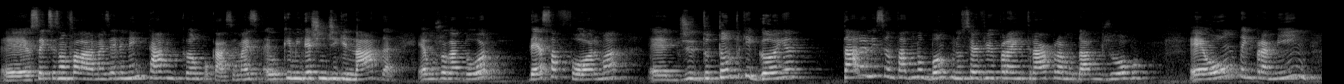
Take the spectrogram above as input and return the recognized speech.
É, eu sei que vocês vão falar, mas ele nem tava em campo, Cássia, mas o que me deixa indignada é um jogador dessa forma, é, de, do tanto que ganha, estar ali sentado no banco e não servir para entrar, para mudar no jogo. É, ontem, para mim,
